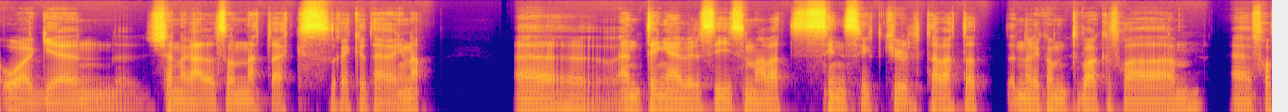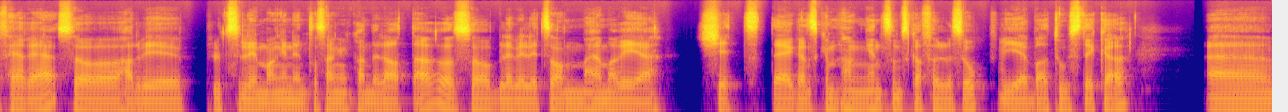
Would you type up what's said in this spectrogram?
og en generell sånn nettverksrekruttering. da. Eh, en ting jeg vil si som har vært sinnssykt kult, har vært at når vi kom tilbake fra, uh, fra ferie, så hadde vi plutselig mange interessante kandidater, og så ble vi litt sånn Maja Marie, shit, det er ganske mange som skal følges opp, vi er bare to stykker. Uh,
